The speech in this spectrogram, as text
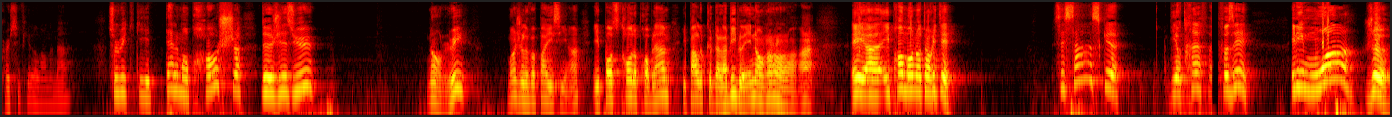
crucifié le lendemain, celui qui est tellement proche de Jésus, non, lui, moi, je ne le veux pas ici. Hein. Il pose trop de problèmes. Il parle que de la Bible. Et non, non, non, non. Hein. Et euh, il prend mon autorité. C'est ça ce que Diotrephe faisait. Il dit, moi, je.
